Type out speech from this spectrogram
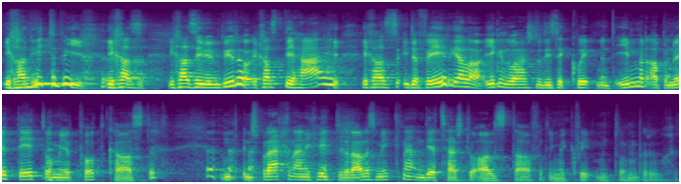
Ich habe nichts dabei. Ich habe es, ich habe es in meinem Büro, ich habe es daheim, ich habe es in der Ferien lassen. Irgendwo hast du dieses Equipment immer, aber nicht dort, wo wir podcasten. Und entsprechend habe ich heute alles mitgenommen und jetzt hast du alles da von deinem Equipment, das wir brauchen.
